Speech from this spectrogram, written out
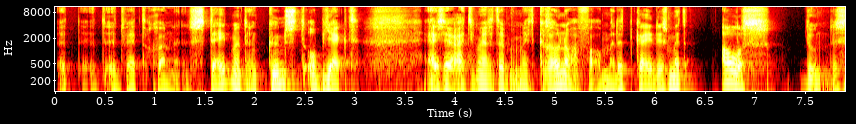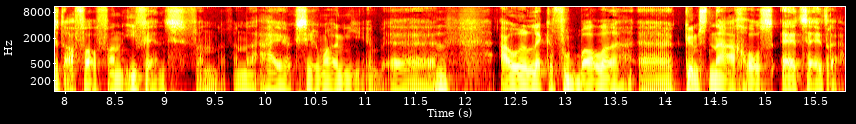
het, het, werd gewoon een statement, een kunstobject. En zei uit met, het, met corona-afval, maar dat kan je dus met alles doen. Dus het afval van events, van, van een Ajax-ceremonie, uh, oude lekker voetballen, uh, kunstnagels, et cetera.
